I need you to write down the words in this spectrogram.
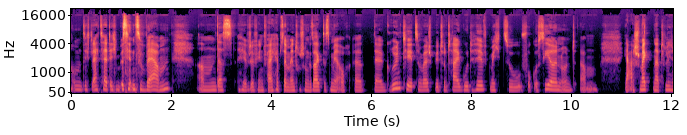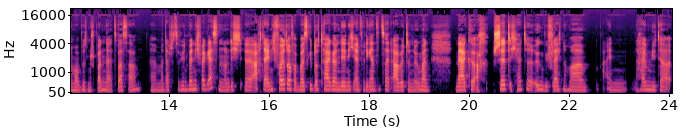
um sich gleichzeitig ein bisschen zu wärmen. Ähm, das hilft auf jeden Fall. Ich habe es ja im Intro schon gesagt, dass mir auch äh, der Grüntee zum Beispiel total gut hilft, mich zu fokussieren und ähm, ja, schmeckt natürlich noch mal ein bisschen spannender als Wasser. Äh, man darf das auf jeden Fall nicht vergessen und ich äh, achte eigentlich voll drauf, aber es gibt auch Tage, an denen ich einfach die ganze Zeit arbeite und irgendwann merke, ach shit, ich hätte irgendwie vielleicht noch mal einen halben Liter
